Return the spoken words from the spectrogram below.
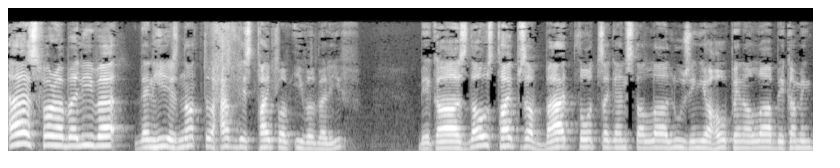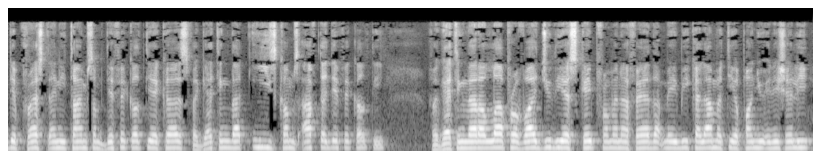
As for a believer, then he is not to have this type of evil belief. Because those types of bad thoughts against Allah, losing your hope in Allah, becoming depressed anytime some difficulty occurs, forgetting that ease comes after difficulty, forgetting that Allah provides you the escape from an affair that may be calamity upon you initially,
